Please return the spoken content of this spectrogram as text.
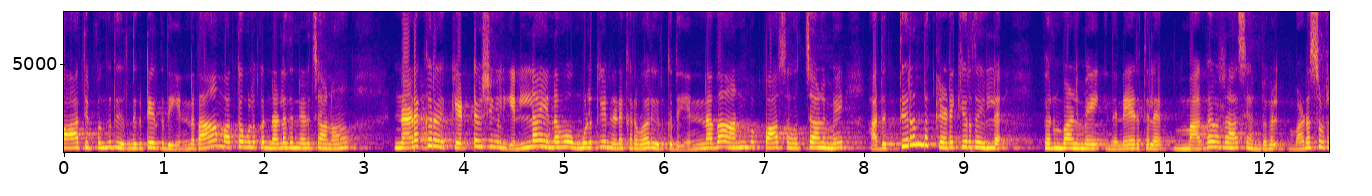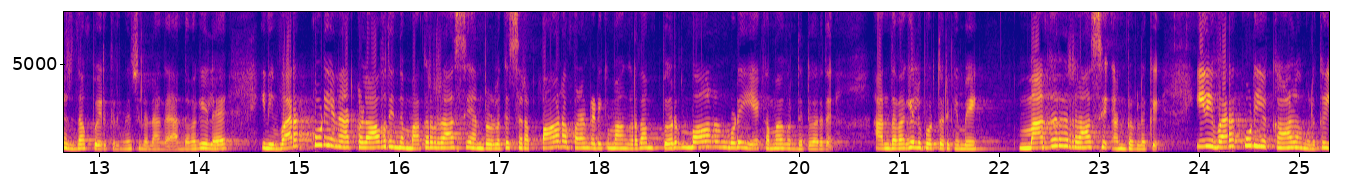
பாதிப்புங்கிறது இருந்துக்கிட்டே இருக்குது. என்னதான் மற்றவங்களுக்கு நல்லது நினச்சாலும் நடக்கிற கெட்ட விஷயங்கள் எல்லாம் என்னவோ உங்களுக்கே நடக்கிற மாதிரி இருக்குது. என்னதான் அன்பு பாசம் வச்சாலுமே அது திரும்ப கிடைக்கிறதும் இல்லை. பெரும்பாலுமே இந்த நேரத்தில் மகர ராசி அன்புகள் மனசுடைஞ்சு தான் போயிருக்கிறீங்கன்னு சொல்லலாங்க. அந்த வகையில் இனி வரக்கூடிய நாட்களாவது இந்த மகர ராசி அன்பர்களுக்கு சிறப்பான பலன் கிடைக்குமாங்கிறது தான் பெரும்பாலும் கூட ஏக்கமாக வந்துட்டு வருது. அந்த வகையில் பொறுத்த வரைக்குமே மகர ராசி அன்பர்களுக்கு இனி வரக்கூடிய காலம் உங்களுக்கு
